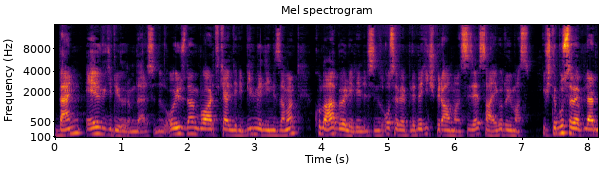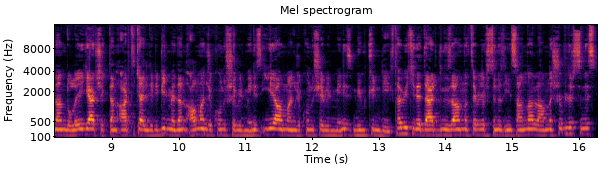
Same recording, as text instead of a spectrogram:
ben ev gidiyorum dersiniz. O yüzden bu artikelleri bilmediğiniz zaman kulağa böyle gelirsiniz. O sebeple de hiçbir Alman size saygı duymaz. İşte bu sebeplerden dolayı gerçekten artikelleri bilmeden Almanca konuşabilmeniz, iyi Almanca konuşabilmeniz mümkün değil. Tabii ki de derdinizi anlatabilirsiniz, insanlarla anlaşabilirsiniz.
